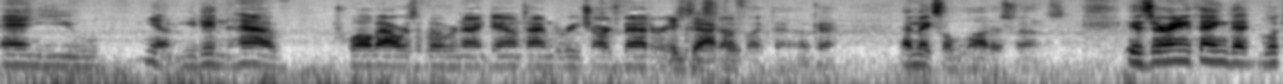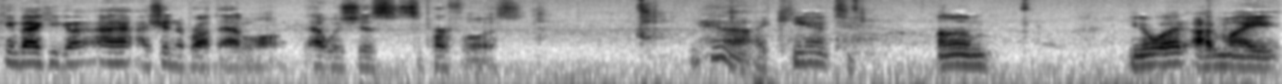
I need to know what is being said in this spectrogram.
and you you know you didn't have 12 hours of overnight downtime to recharge batteries Exactly. and stuff like that. Okay, that makes a lot of sense. Is there anything that, looking back, you go, ah, I shouldn't have brought that along? That was just superfluous. yeah, I can't. Um, you know what? Out of my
